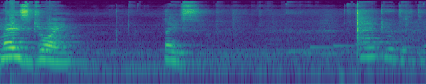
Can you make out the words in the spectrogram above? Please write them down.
nice drawing nice thank you Dhruti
